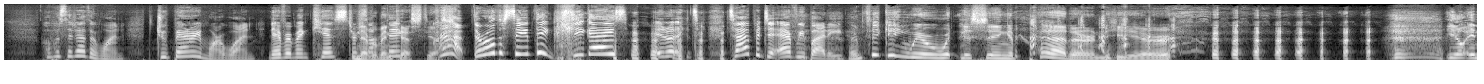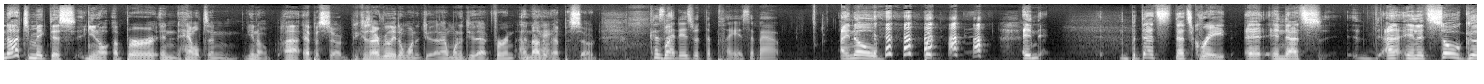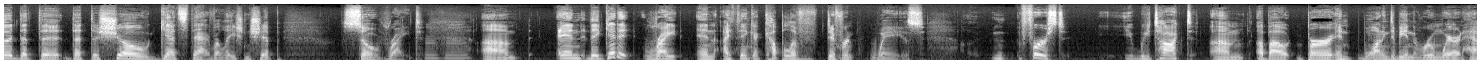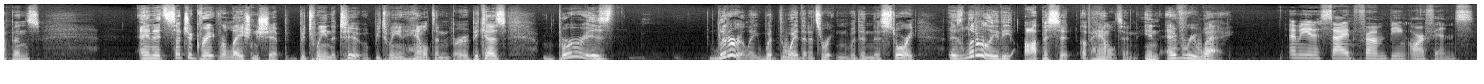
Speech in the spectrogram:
What was that other one? Drew Barrymore one. Never been kissed or Never something. Been Kissed, yes. Crap, they're all the same thing. See, guys, it, it's, it's happened to everybody. I'm thinking we're witnessing a pattern here. you know, and not to make this, you know, a Burr and Hamilton, you know, uh, episode because I really don't want to do that. I want to do that for an, another episode. Because that is what the play is about. I know, but and but that's that's great, uh, and that's uh, and it's so good that the that the show gets that relationship so right, um, and they get it right in I think a couple of different ways. First, we talked um, about Burr and wanting to be in the room where it happens. and it's such a great relationship between the two, between Hamilton and Burr, because Burr is literally, with the way that it's written within this story, is literally the opposite of Hamilton in every way. I mean, aside from being orphans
